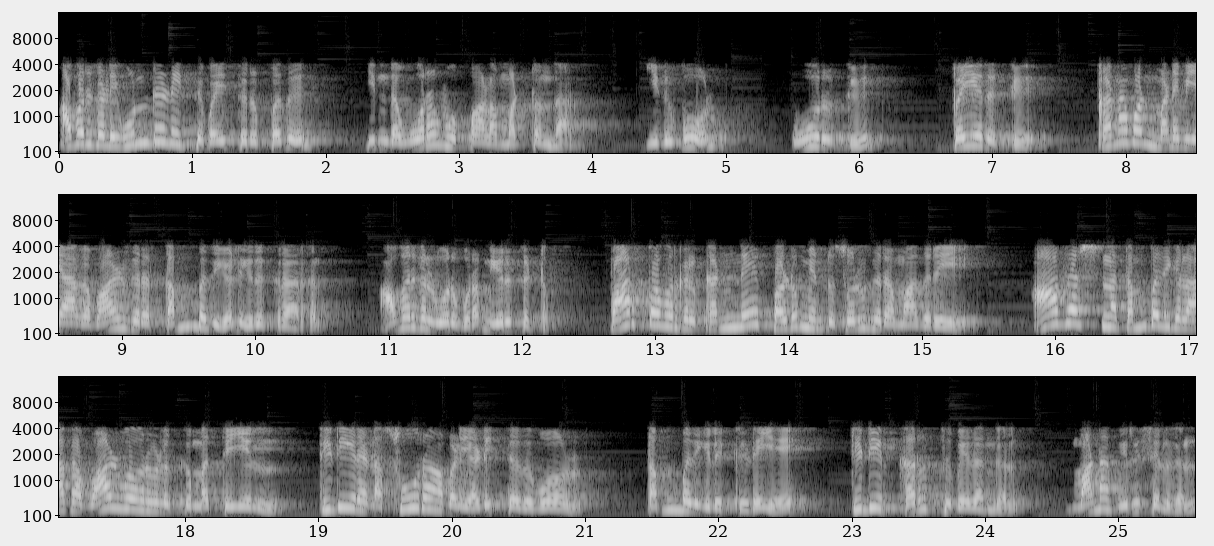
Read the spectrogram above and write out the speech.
அவர்களை ஒன்றிணைத்து வைத்திருப்பது இந்த உறவு பாலம் மட்டும்தான். இதுபோல் ஊருக்கு பெயருக்கு கணவன் மனைவியாக வாழ்கிற தம்பதிகள் இருக்கிறார்கள். அவர்கள் ஒருபுறம் இருக்கட்டும். பார்ப்பவர்கள் கண்ணே படும் என்று சொல்கிற மாதிரி ஆதர்ஷன தம்பதிகளாக வாழ்பவர்களுக்கு மத்தியில் திடீரென சூறாவளி அடித்தது போல் தம்பதிகளுக்கு இடையே திடீர் கருத்து வேதங்கள் மன விரிசல்கள்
